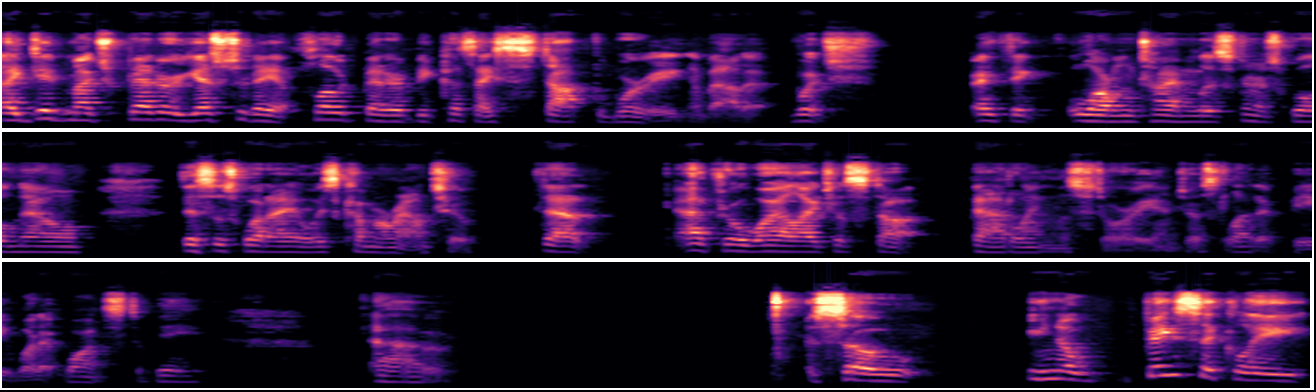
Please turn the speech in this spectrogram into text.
I did much better yesterday. It flowed better because I stopped worrying about it, which I think longtime listeners will know this is what I always come around to. That after a while, I just stop battling the story and just let it be what it wants to be. Uh, so, you know, basically,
